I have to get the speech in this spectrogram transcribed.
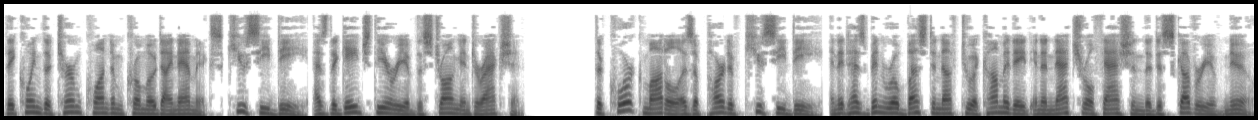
they coined the term quantum chromodynamics (QCD) as the gauge theory of the strong interaction. The quark model is a part of QCD, and it has been robust enough to accommodate in a natural fashion the discovery of new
